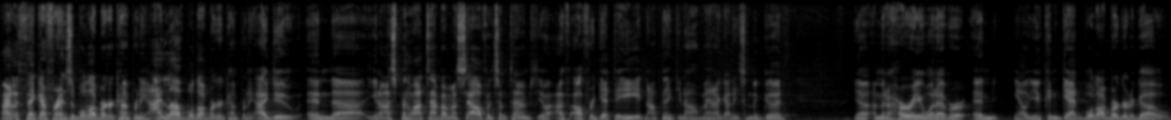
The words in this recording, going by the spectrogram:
All right, let's thank our friends at Bulldog Burger Company. I love Bulldog Burger Company. I do. And, uh, you know, I spend a lot of time by myself, and sometimes, you know, I, will forget to eat, and I'll think, you know, man, I got to eat something good. You know, I'm in a hurry or whatever. And, you know, you can get Bulldog Burger to go.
